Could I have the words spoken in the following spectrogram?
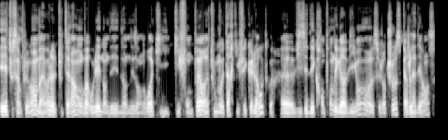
et tout simplement, bah voilà, le tout terrain, on va rouler dans des dans des endroits qui, qui font peur à tout motard qui fait que de la route, quoi. Euh, viser des crampons, des gravillons, euh, ce genre de choses, perdre l'adhérence,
